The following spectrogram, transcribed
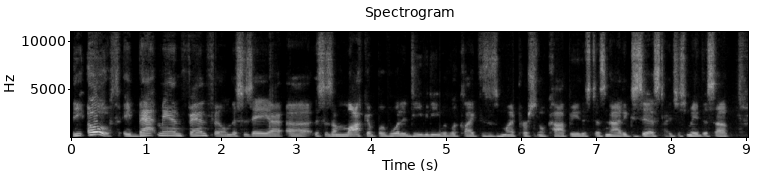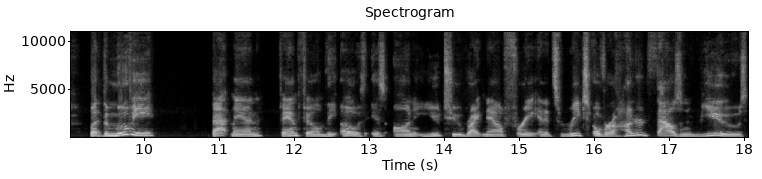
the Oath, a Batman fan film. This is a uh, uh, this is a mock-up of what a DVD would look like. This is my personal copy. This does not exist. I just made this up. But the movie Batman fan film, The Oath, is on YouTube right now, free, and it's reached over a hundred thousand views.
